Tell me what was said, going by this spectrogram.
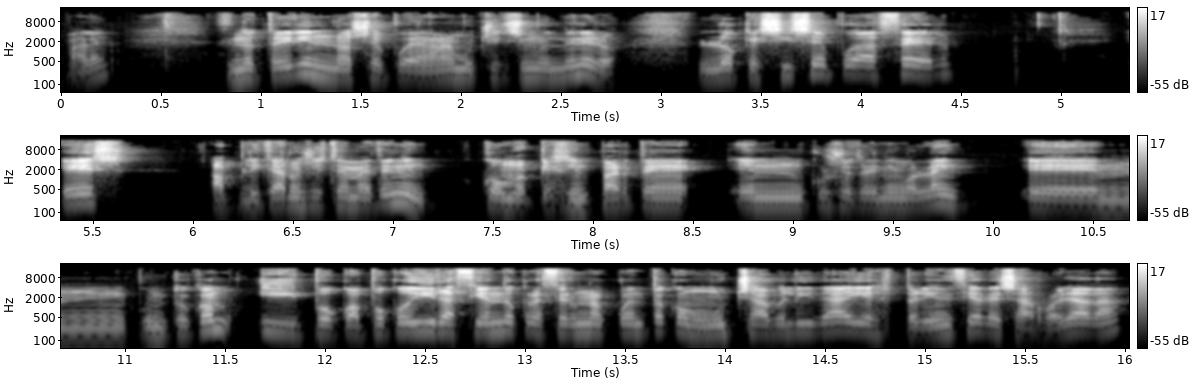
¿vale? Haciendo trading no se puede ganar muchísimo dinero. Lo que sí se puede hacer es aplicar un sistema de trading como el que se imparte en curso de trading online .com y poco a poco ir haciendo crecer una cuenta con mucha habilidad y experiencia desarrollada,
